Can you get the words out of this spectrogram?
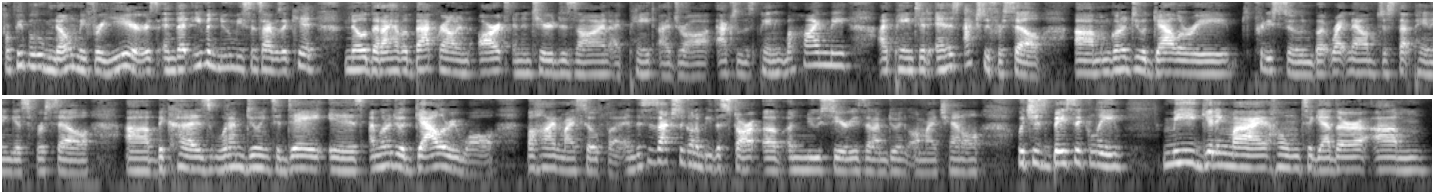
for people who've known me for years and that even knew me since I was a kid know that I have a background in art and interior design. I paint, I draw. Actually, this painting behind me, I painted and it's actually for sale. Um, I'm going to do a gallery pretty soon, but right now just that painting is for sale uh, because what I'm doing today is I'm going to do a gallery wall behind my sofa. And this is actually going to be the start of a new series that I'm doing on my channel, which is basically me getting my home together. Um,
